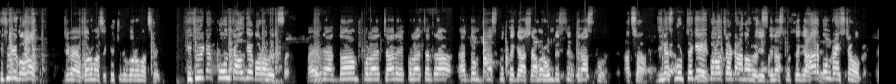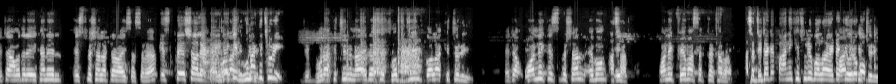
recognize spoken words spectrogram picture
খিচুড়ি গরম। জি ভাই গরম আছে খিচুড়ি গরম আছে। খিচুড়িটা কোন চাল দিয়ে করা হয়েছে? ভাই এটা একদম পোলায় চাল এই পোলায় চালটা একদম দিনাজপুর থেকে আসে আমার হোম ডিস্ট্রিক্ট দিনাজপুর। আচ্ছা দিনাজপুর থেকে এই পোলাও চালটা আনা হয়েছে। দিনাজপুর থেকে আর কোন রাইসটা হবে? এটা আমাদের এখানে স্পেশাল একটা রাইস আছে ভাইয়া স্পেশাল এটা এটা কি ভুনা খিচুড়ি। যে ভুনা খিচুড়ি না এটা হচ্ছে সবজি গলা খিচুড়ি। এটা অনেক স্পেশাল এবং আচ্ছা। অনেক ফেমাস একটা খাবার। আচ্ছা যেটাকে পানি খিচুড়ি বলা হয় এটা কি ওরকম? খিচুড়ি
